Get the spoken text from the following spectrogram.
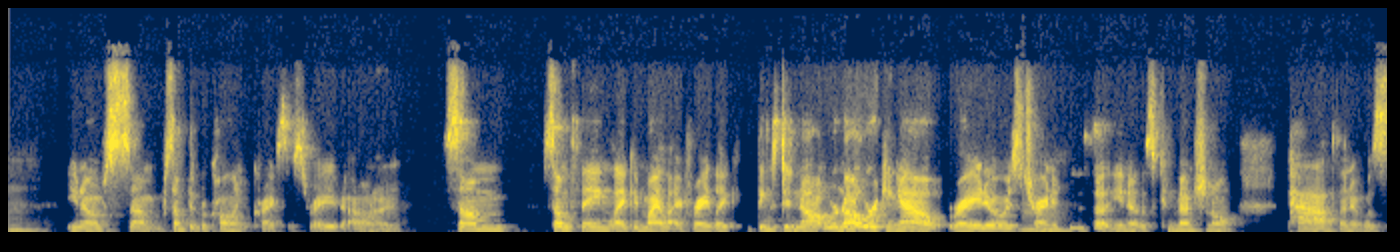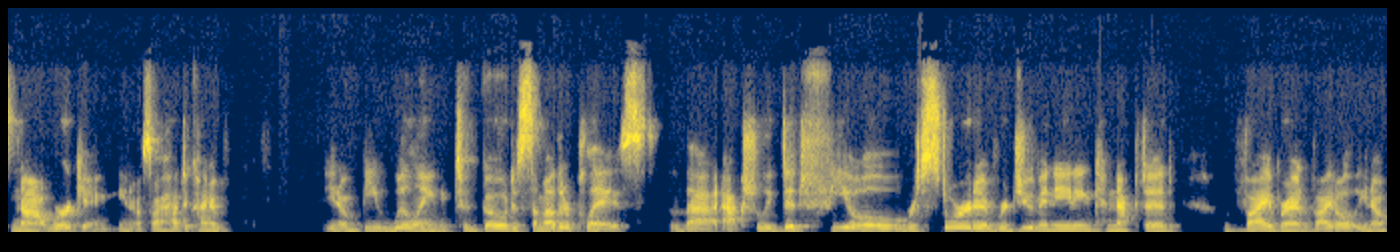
mm. you know, some, something we're calling a crisis, right? Um, right. Some, something like in my life, right? Like things did not, were not working out, right? I was trying mm-hmm. to do the, you know, this conventional path and it was not working you know so i had to kind of you know be willing to go to some other place that actually did feel restorative rejuvenating connected vibrant vital you know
